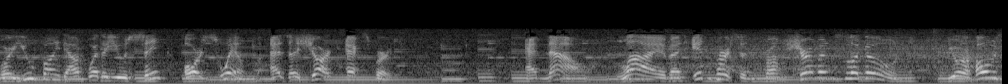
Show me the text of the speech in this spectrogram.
where you find out whether you sink or swim as a shark expert. And now, live and in person from Sherman's Lagoon, your host,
